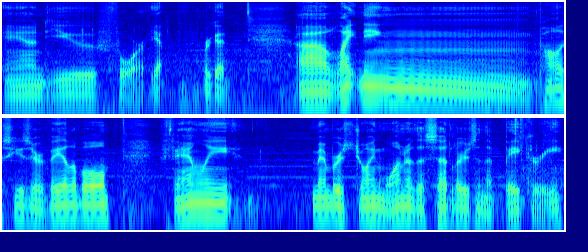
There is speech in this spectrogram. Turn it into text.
and you four. Yep, we're good. Uh, lightning policies are available. Family members join one of the settlers in the bakery.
